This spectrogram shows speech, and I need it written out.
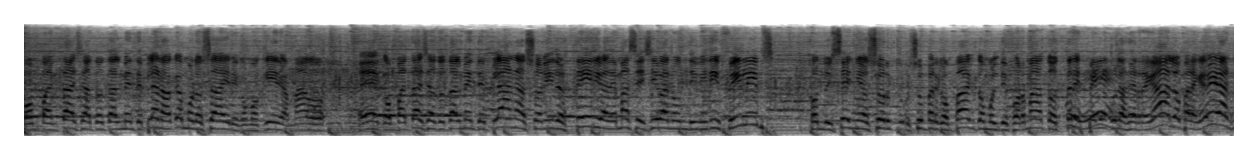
Con pantalla totalmente plana, acá en Buenos Aires, como quieran, mago. ¿eh? Con pantalla totalmente plana, sonido estéreo. Además se llevan un DVD Philips con diseño sur- super compacto, multiformato, tres películas de regalo para que vean.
